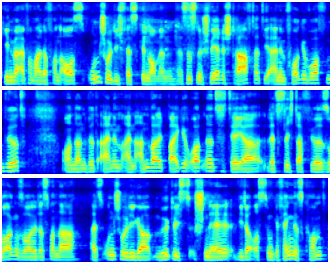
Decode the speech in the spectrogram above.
gehen wir einfach mal davon aus, unschuldig festgenommen. Es ist eine schwere Straftat, die einem vorgeworfen wird. Und dann wird einem ein Anwalt beigeordnet, der ja letztlich dafür sorgen soll, dass man da als Unschuldiger möglichst schnell wieder aus dem Gefängnis kommt.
